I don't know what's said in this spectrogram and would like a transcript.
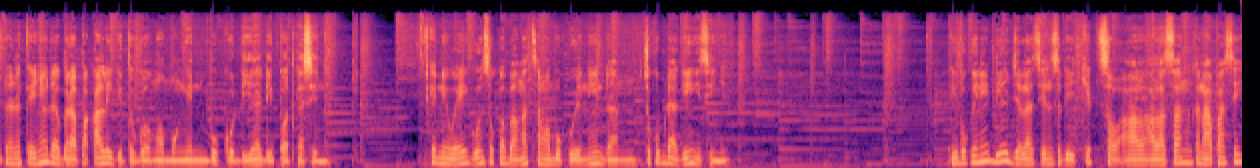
Dan kayaknya udah berapa kali gitu gue ngomongin buku dia di podcast ini. Anyway, gue suka banget sama buku ini dan cukup daging isinya. Di buku ini dia jelasin sedikit soal alasan kenapa sih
